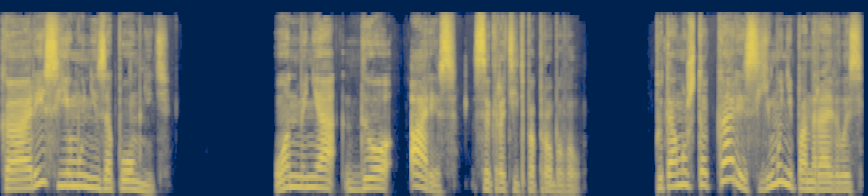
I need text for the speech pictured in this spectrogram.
Каарис ему не запомнить. Он меня до Арис сократить попробовал. Потому что Карис ему не понравилось,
